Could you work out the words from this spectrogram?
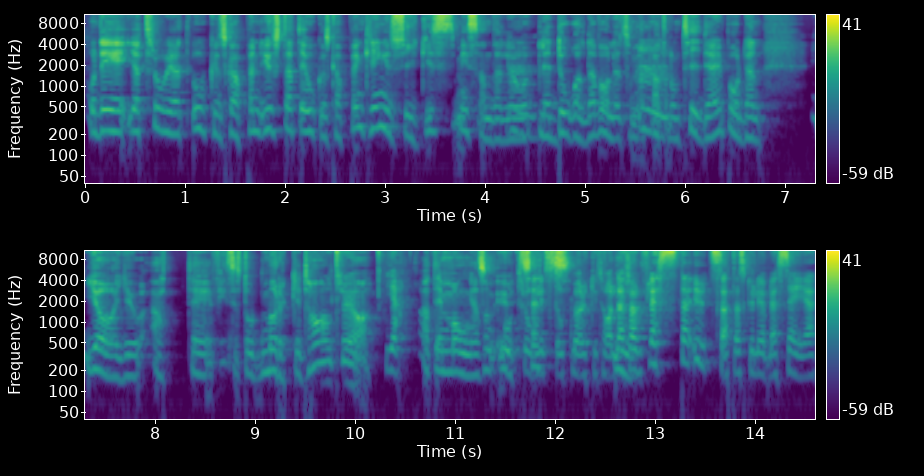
Och det, jag tror ju att okunskapen, just att det är okunskapen kring just psykisk misshandel mm. eller dolda våldet som jag mm. pratade om tidigare i podden gör ju att det finns ett stort mörkertal tror jag. Ja. Att det är många som utsätts. Otroligt stort mörkertal. Mm. Därför de flesta utsatta skulle jag vilja säga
